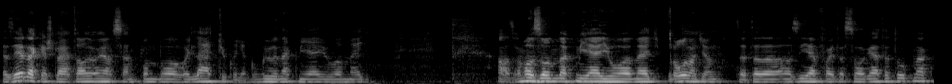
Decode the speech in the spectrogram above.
Ez érdekes lehet olyan szempontból, hogy látjuk, hogy a Google-nek milyen jól megy, az Amazonnak milyen jól megy. Ó, nagyon. Tehát az ilyenfajta szolgáltatóknak.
